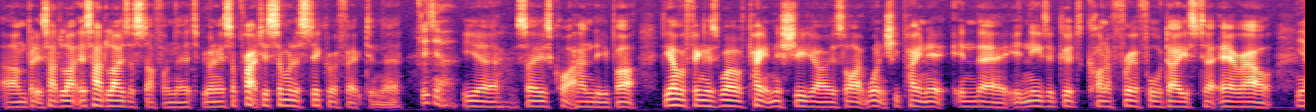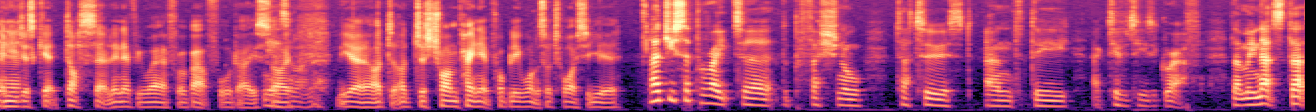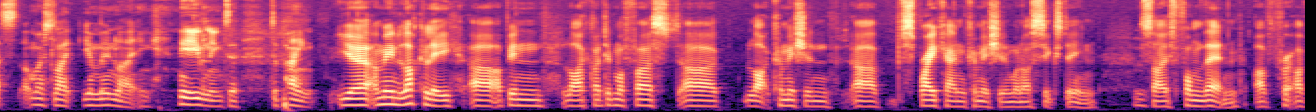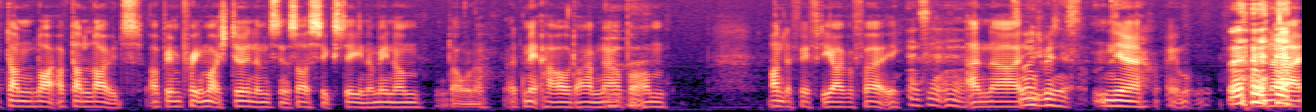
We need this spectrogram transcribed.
Um, but it's had lo- it's had loads of stuff on there to be honest. I practiced some of the sticker effect in there. Did you? Yeah, so it's quite handy. But the other thing as well with painting this studio is like once you paint it in there, it needs a good kind of three or four days to air out, and you just get dust settling everywhere for about four days. Yeah, So something like yeah, I'd, I'd just try and paint it probably once or twice a year. How do you separate uh, the professional tattooist and the activities of graph? I mean, that's that's almost like you're moonlighting in the evening to, to paint. Yeah, I mean, luckily, uh, I've been like I did my first uh, like commission uh, spray can commission when I was sixteen. So from then, I've I've done like I've done loads. I've been pretty much doing them since I was sixteen. I mean, I'm I don't want to admit how old I am now, but I'm under fifty, over thirty, That's it, yeah. and uh, so mind your business. yeah. and, uh,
